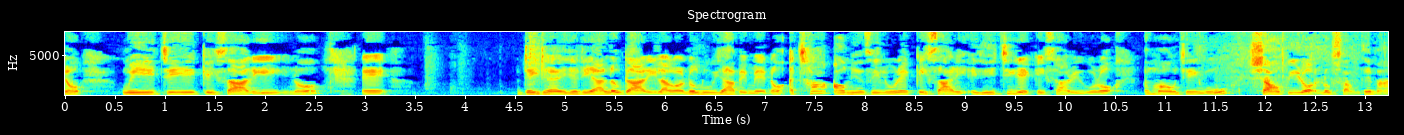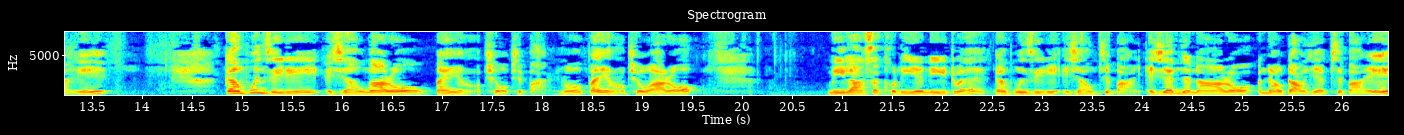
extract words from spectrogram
နော်ငွေကြေးကိစ္စတွေနော်အဲဒိဋ္ဌံရတရားလောက်တာတွေလောက်တော့လုပ်လို့ရပါမယ်เนาะအခြားအောင်မြင်စေလိုတဲ့ကိစ္စတွေအရေးကြီးတဲ့ကိစ္စတွေကိုတော့အမောင်ချိန်ကိုရှောင်ပြီးတော့လှုပ်ဆောင်သင့်ပါတယ် ကံပွင့်စေတဲ့အယောင်ကတော့ပန်းရောင်အဖျော့ဖြစ်ပါတယ်เนาะပန်းရောင်အဖျော့ကတော့မေလ18ရက်နေ့အတွက်ကံပွင့်စေတဲ့အယောင်ဖြစ်ပါတယ်အရက်မျက်နှာကတော့အနောက်တောင်ရက်ဖြစ်ပါတယ်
